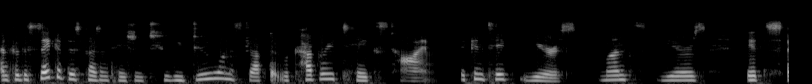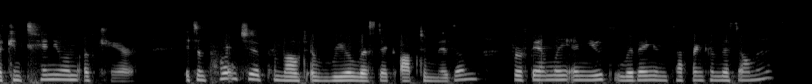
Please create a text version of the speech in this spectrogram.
And for the sake of this presentation too, we do want to stress that recovery takes time. It can take years, months, years. It's a continuum of care. It's important to promote a realistic optimism for family and youth living and suffering from this illness.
